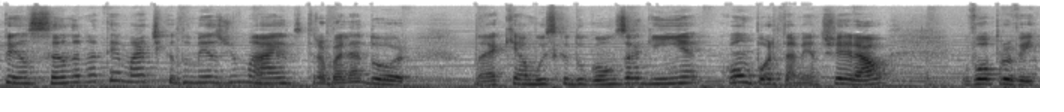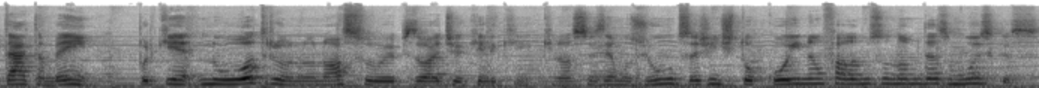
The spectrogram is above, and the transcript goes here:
pensando na temática do mês de maio do trabalhador, né? Que é a música do Gonzaguinha, comportamento geral. Vou aproveitar também, porque no outro, no nosso episódio, aquele que, que nós fizemos juntos, a gente tocou e não falamos o nome das músicas.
